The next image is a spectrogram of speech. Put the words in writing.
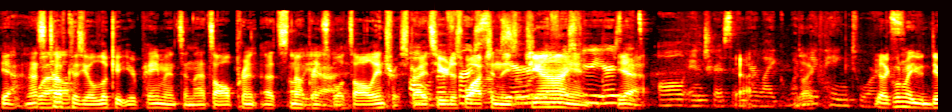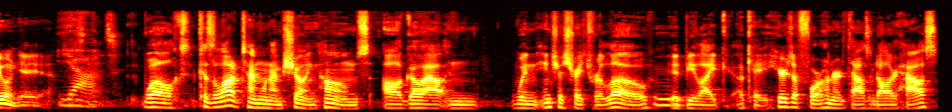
Yeah, and that's tough because you'll look at your payments and that's all print. That's not yeah. principal; it's all interest, right? Oh, so you're just first watching these giant. The first few years, yeah, it's all interest, and Yeah. you're like, what You're am like- I paying towards? you're like, what am I even doing? Yeah, yeah. yeah. Well, because a lot of time when I'm showing homes, I'll go out and when interest rates were low, Mm-hmm. it'd be like, okay, here's a four hundred thousand dollar house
